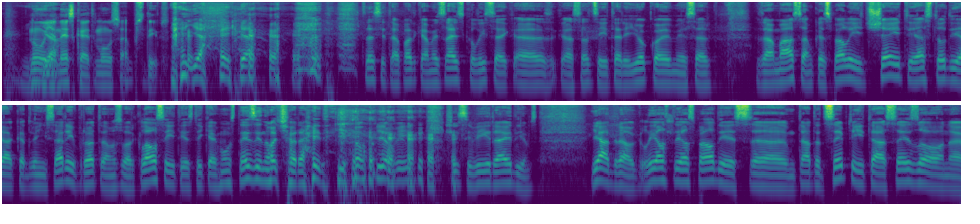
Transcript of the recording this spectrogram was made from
Nu, jā. ja neskaita mūsu divas. jā, jā. Tas ir tāpat, kā mēs aizkulisē, kā, kā sacīt, arī jokojamies ar tām māsām, kas palīdz šeit, ja studijā, kad viņas arī, protams, var klausīties, tikai mums nezinot šo raidījumu, jo vīri, šis ir vīra raidījums. Jā, draugi, liels, liels paldies. Tātad septītā sezona,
